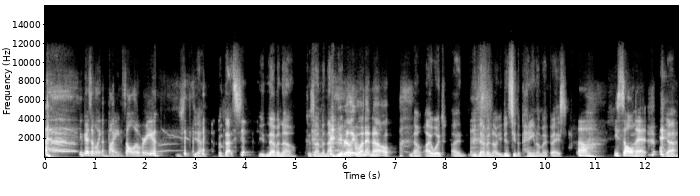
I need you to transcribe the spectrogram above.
you guys have like bites all over you. Yeah, but that's you'd never know because I'm in that. You really wouldn't know. No, I would. I you'd never know. You didn't see the pain on my face. Oh, you sold Uh, it. Yeah,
